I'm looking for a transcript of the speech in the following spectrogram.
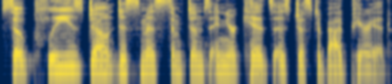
So please don't dismiss symptoms in your kids as just a bad period.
